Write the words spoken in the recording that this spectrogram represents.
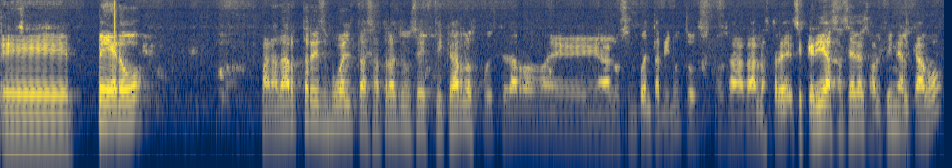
eh, pero para dar tres vueltas atrás de un safety car los puedes dar eh, a los 50 minutos. O sea, dar las tres, si querías hacer eso al fin y al cabo,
